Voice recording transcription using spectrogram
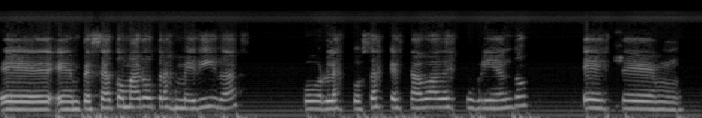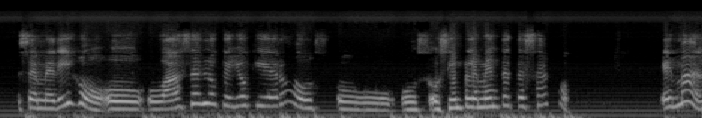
eh, empecé a tomar otras medidas por las cosas que estaba descubriendo, este, se me dijo, o, haces lo que yo quiero o, simplemente te saco. Es más,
